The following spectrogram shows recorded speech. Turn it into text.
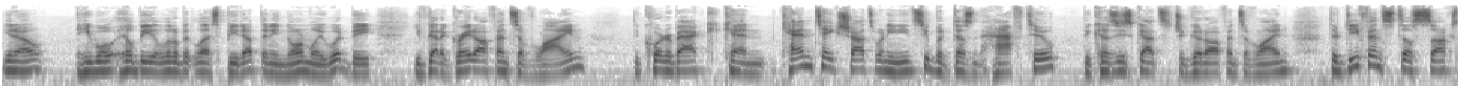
You know, he will he'll be a little bit less beat up than he normally would be. You've got a great offensive line. The quarterback can can take shots when he needs to, but doesn't have to because he's got such a good offensive line. Their defense still sucks,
